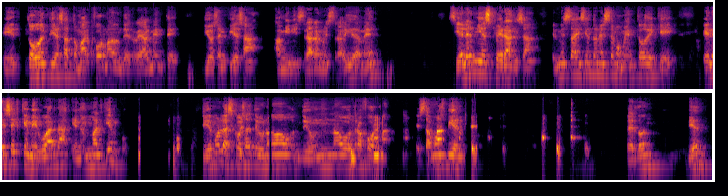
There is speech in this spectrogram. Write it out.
eh, todo empieza a tomar forma, donde realmente Dios empieza a ministrar a nuestra vida. Amén. Si Él es mi esperanza, Él me está diciendo en este momento de que Él es el que me guarda en un mal tiempo. Si vemos las cosas de una, de una u otra forma, estamos viendo. Perdón, bien.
